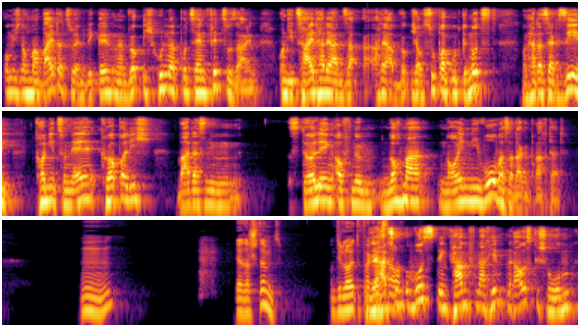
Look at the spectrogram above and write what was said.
um mich nochmal weiterzuentwickeln und dann wirklich 100% fit zu sein. Und die Zeit hat er, hat er wirklich auch super gut genutzt. Man hat das ja gesehen. Konditionell, körperlich war das ein Sterling auf einem nochmal neuen Niveau, was er da gebracht hat. Mhm. Ja, das stimmt. Und die Leute vergessen. Und er hat schon bewusst den Kampf nach hinten rausgeschoben,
